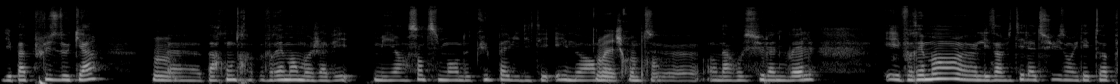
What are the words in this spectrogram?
il n'y ait pas plus de cas. Hmm. Euh, par contre, vraiment, moi, j'avais mais un sentiment de culpabilité énorme Ouais, je quand comprends. euh, on a reçu la nouvelle. Et vraiment, euh, les invités là-dessus, ils ont été top.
